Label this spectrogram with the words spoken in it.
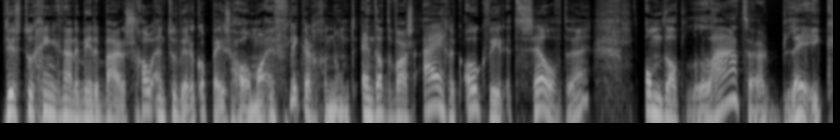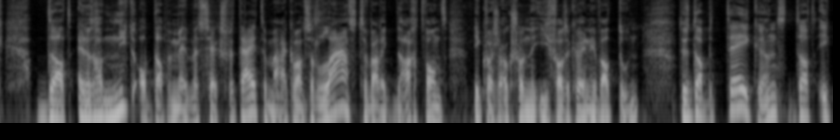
Dus toen ging ik naar de middelbare school en toen werd ik opeens homo en flikker genoemd. En dat was eigenlijk ook weer hetzelfde omdat later bleek dat... en het had niet op dat moment met seksualiteit te maken... want het is het laatste wat ik dacht... want ik was ook zo naïef als ik weet niet wat toen. Dus dat betekent dat ik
